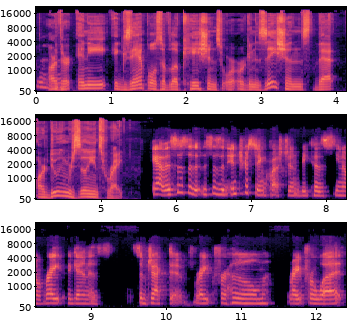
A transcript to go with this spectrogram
Mm-hmm. Are there any examples of locations or organizations that are doing resilience right? Yeah, this is a this is an interesting question because, you know, right again is subjective, right? For whom, right for what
